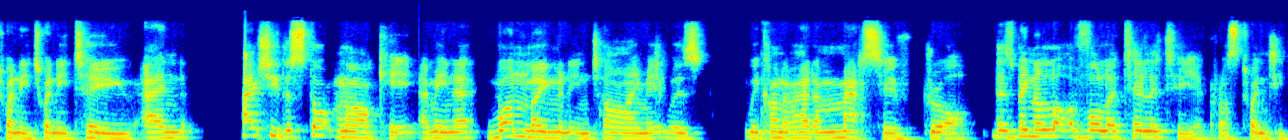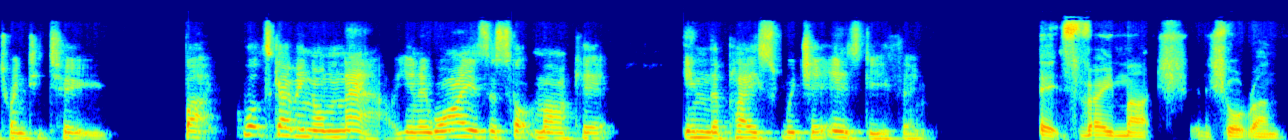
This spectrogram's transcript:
2022 and actually the stock market i mean at one moment in time it was we kind of had a massive drop. There's been a lot of volatility across 2022 but what's going on now? You know why is the stock market in the place which it is do you think? It's very much in the short run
